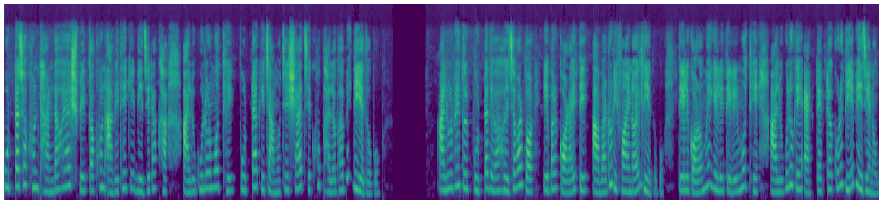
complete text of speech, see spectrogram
পুরটা যখন ঠান্ডা হয়ে আসবে, তখন আগে থেকে ভেজে রাখা আলুগুলোর মধ্যে পুরটাকে চামচের সাহায্যে খুব ভালোভাবে দিয়ে দেবো। আলুর ভেতর পুরটা দেওয়া হয়ে যাওয়ার পর এবার কড়াইতে আবারও রিফাইন অয়েল দিয়ে দেবো। তেল গরম হয়ে গেলে তেলের মধ্যে আলুগুলোকে একটা একটা করে দিয়ে ভেজে নেব।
